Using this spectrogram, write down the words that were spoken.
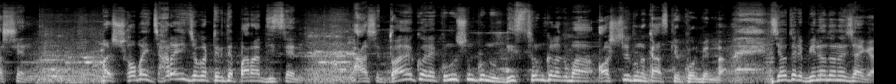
আসেন বা সবাই যারাই জগৎটাতে পাড়া দিচ্ছেন আসে দয়া করে কোনো সময় কোনো বিশৃঙ্খলা বা অশ্লীল কোনো কাজ কেউ করবেন না। যেহেতু এটা বিনোদনের জায়গা।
